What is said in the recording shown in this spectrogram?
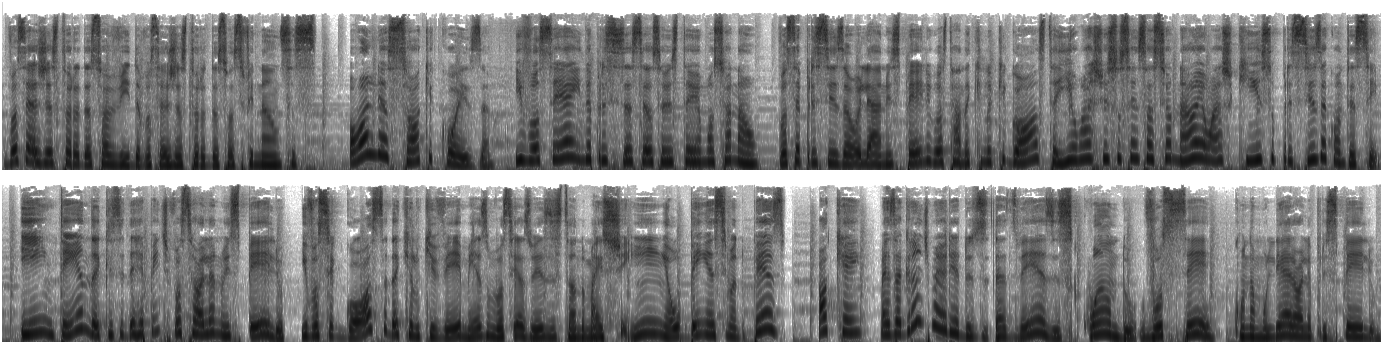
Você é a gestora da sua vida, você é a gestora das suas finanças. Olha só que coisa. E você ainda precisa ser o seu esteio emocional. Você precisa olhar no espelho e gostar daquilo que gosta. E eu acho isso sensacional. Eu acho que isso precisa acontecer. E entenda que se de repente você olha no espelho e você gosta daquilo que vê, mesmo você às vezes estando mais cheinha ou bem acima do peso, ok. Mas a grande maioria das vezes, quando você, quando a mulher olha para o espelho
